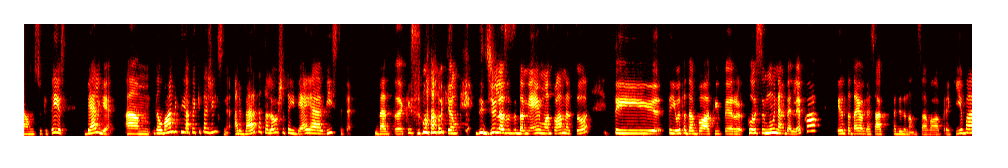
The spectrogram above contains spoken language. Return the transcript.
um, su kitais. Vėlgi, um, galvojant tik tai apie kitą žingsnį, ar verta toliau šitą idėją vystyti. Bet uh, kai sulaukėm didžiulio susidomėjimo tuo metu, tai, tai jau tada buvo kaip ir klausimų nebeliko ir tada jau tiesiog padidinom savo prekybą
